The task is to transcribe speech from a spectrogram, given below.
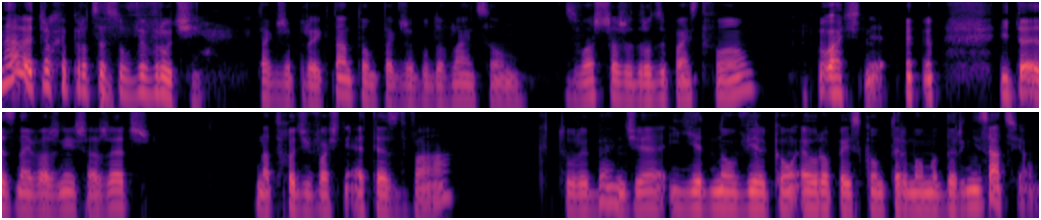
No ale trochę procesów wywróci, także projektantom, także budowlańcom, zwłaszcza, że drodzy Państwo, właśnie, i to jest najważniejsza rzecz, nadchodzi właśnie ETS-2, który będzie jedną wielką europejską termomodernizacją.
